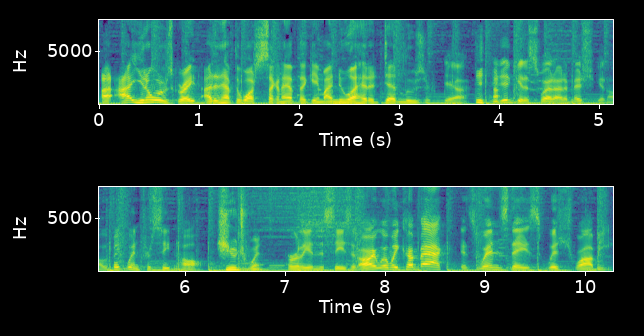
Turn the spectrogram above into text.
I, I, you know what was great? I didn't have to watch the second half of that game. I knew I had a dead loser. Yeah. You did get a sweat out of Michigan. Oh, the big win for Seton Hall Huge win. early in the season. All right, when we come back, it's Wednesdays with Schwabi.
